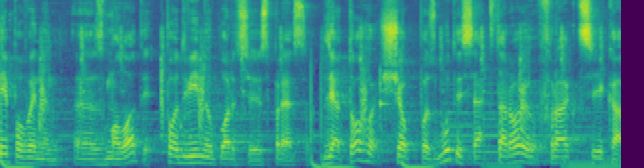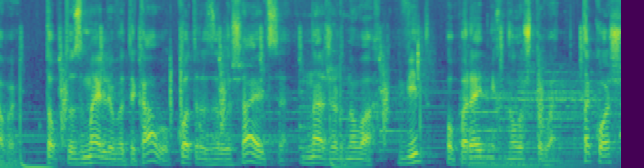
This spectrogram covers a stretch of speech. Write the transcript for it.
ти повинен е, змолоти подвійну порцію еспресо для того, щоб позбутися старої фракції кави, тобто змелювати каву, котра залишається на жерновах від попередніх налаштувань. Також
